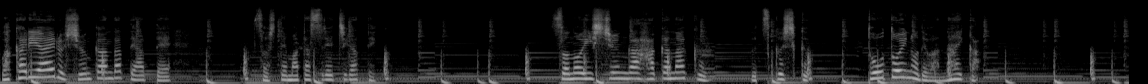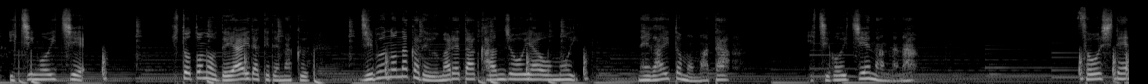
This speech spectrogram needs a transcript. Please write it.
分かり合える瞬間だってあってそしてまたすれ違っていく。その一瞬が儚く美しく尊いのではないか。一期一会人との出会いだけでなく自分の中で生まれた感情や思い願いともまた一期一会なんだな。そうして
